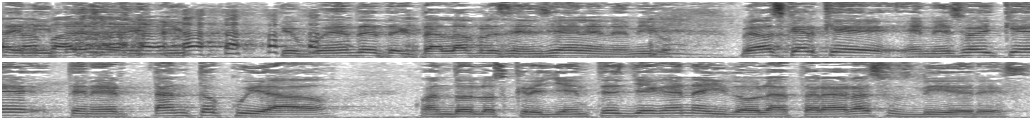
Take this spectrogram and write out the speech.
antenitas de vinil que pueden detectar la presencia del enemigo. Vea, Oscar, que en eso hay que tener tanto cuidado cuando los creyentes llegan a idolatrar a sus líderes.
